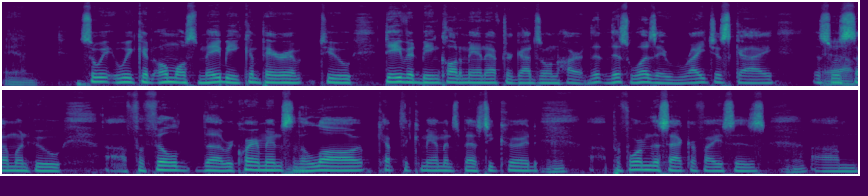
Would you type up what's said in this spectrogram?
And so we, we could almost maybe compare him to David being called a man after God's own heart. This was a righteous guy. This yeah. was someone who uh, fulfilled the requirements of the law, kept the commandments best he could, mm-hmm. uh, performed the sacrifices, mm-hmm. um,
